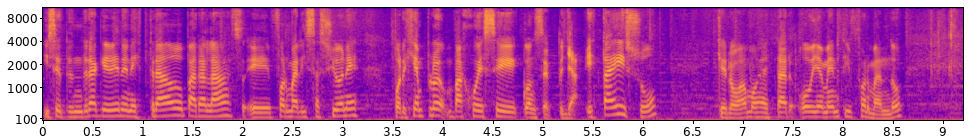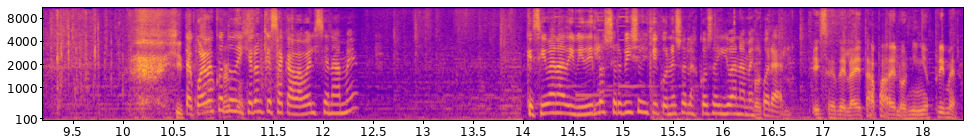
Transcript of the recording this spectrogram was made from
y se tendrá que ver en estrado para las eh, formalizaciones, por ejemplo, bajo ese concepto. Ya, está eso que lo vamos a estar obviamente informando. ¿Te acuerdas cuando dijeron que se acababa el Sename? Que se iban a dividir los servicios y que con eso las cosas iban a mejorar. Esa es de la etapa de los niños primero.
